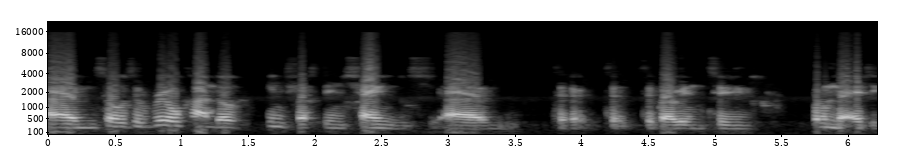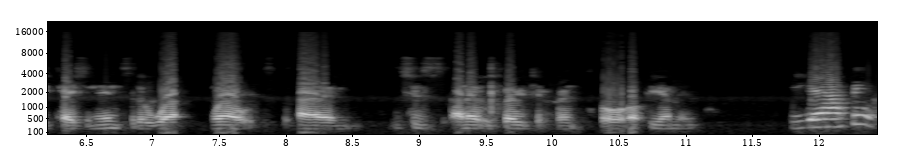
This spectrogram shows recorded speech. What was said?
Um, so it's a real kind of interesting change um, to, to, to go into from the education into the work world, um, which is I know it was very different for Opeyemi. Yeah, I think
